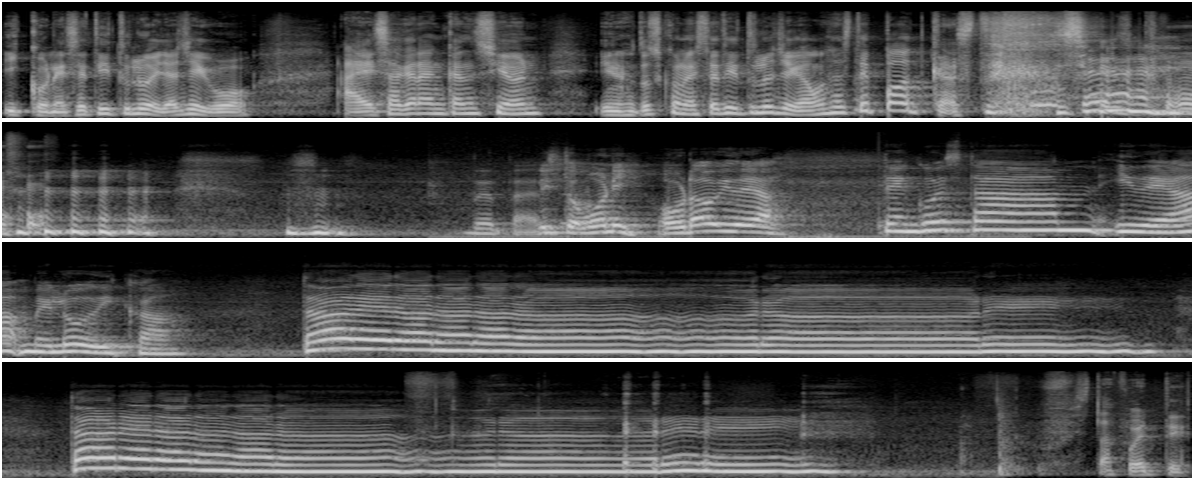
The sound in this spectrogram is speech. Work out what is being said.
y con ese título ella llegó a esa gran canción y nosotros con este título llegamos a este podcast. Listo, Moni, obra o idea. Tengo esta idea melódica. Está fuerte.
